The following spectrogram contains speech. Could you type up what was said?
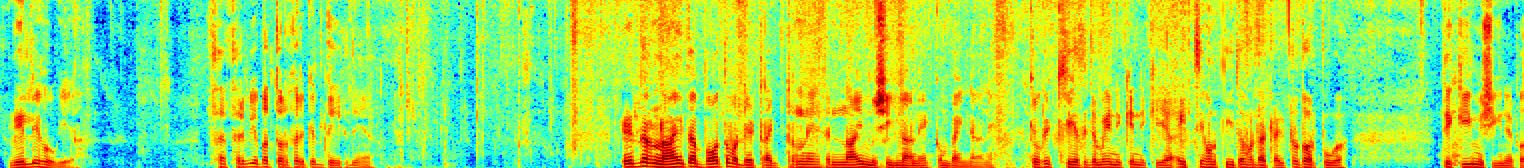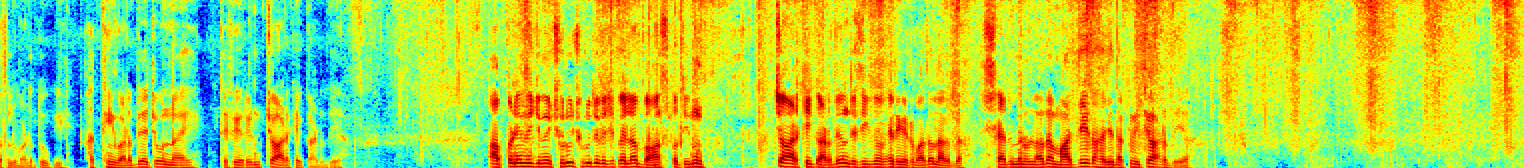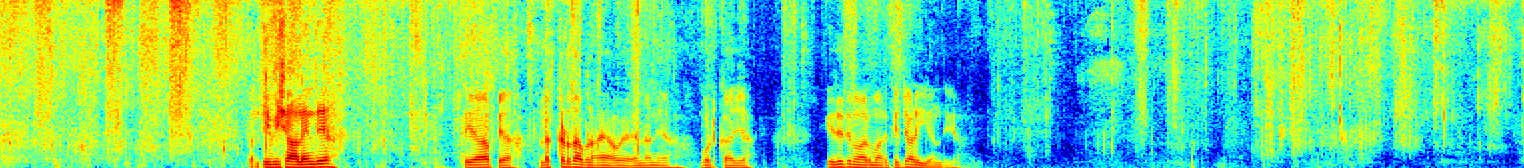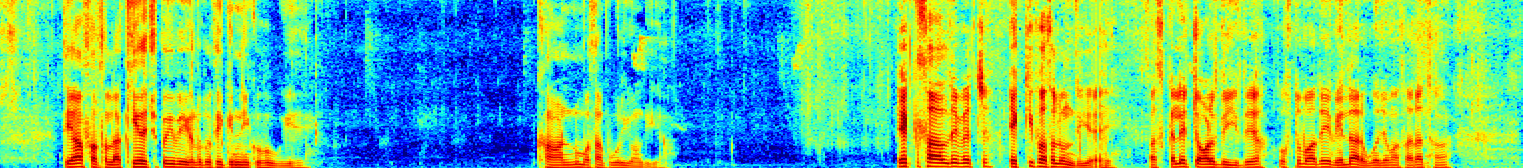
ਵਿਹਲੇ ਹੋ ਗਏ ਆ। ਫਿਰ ਫਿਰ ਵੀ ਆਪਾਂ ਤੁਰ ਫਿਰ ਕੇ ਦੇਖਦੇ ਆ। ਇਧਰ ਨਾ ਹੀ ਤਾਂ ਬਹੁਤ ਵੱਡੇ ਟਰੈਕਟਰ ਨੇ ਤੇ ਨਾ ਹੀ ਮਸ਼ੀਨਾਂ ਨੇ, ਕੰਬਾਈਨਾਂ ਨੇ, ਕਿਉਂਕਿ ਖੇਤ ਜਮੇ ਨਿੱਕੇ ਨਿੱਕੇ ਆ। ਇੱਥੇ ਹੁਣ ਕੀ ਤਾਂ ਵੱਡਾ ਟਰੈਕਟਰ ਤੁਰ ਪਊਗਾ ਤੇ ਕੀ ਮਸ਼ੀਨ ਹੈ ਫਸਲ ਵੱਢ ਦੂਗੀ ਹੱਥੀਂ ਵੱਢਦੇ ਆ ਝੋਨਾ ਇਹ ਤੇ ਫਿਰ ਇਹਨੂੰ ਝਾੜ ਕੇ ਕੱਢਦੇ ਆ। ਆਪਣੇ ਵੀ ਜਿਵੇਂ ਸ਼ੁਰੂ ਸ਼ੁਰੂ ਦੇ ਵਿੱਚ ਪਹਿਲਾਂ ਬਾਂਸਪਤੀ ਨੂੰ ਝਾੜ ਕੇ ਕੱਢਦੇ ਹੁੰਦੇ ਸੀ, ਕਿਉਂਕਿ ਰੇਟ ਵੱਧ ਲੱਗਦਾ। ਸ਼ਾਇਦ ਮੈਨੂੰ ਲੱਗਦਾ ਮਾਝੇ ਤਾਂ ਹਜੇ ਤੱਕ ਵੀ ਝਾੜਦੇ ਆ। ਪੱਲੀ ਵਿਛਾ ਲੈਂਦੇ ਆ। ਤੇ ਆ ਪਿਆ, ਲੱਕੜ ਦਾ ਬਣਾਇਆ ਹੋਇਆ ਇਹਨਾਂ ਨੇ ਆ ਗੁਟਕਾ ਜਿਹਾ। ਇਹਦੇ ਤੇ ਮਾਰ ਮਾਰ ਕੇ ਝਾੜੀ ਜਾਂਦੇ ਆ। ਤੇ ਆ ਫਸਲ ਆ ਇਹਦੇ ਚ ਪਈ ਵੇਖ ਲਓ ਤੁਸੀਂ ਕਿੰਨੀ ਕੁ ਹੋਊਗੀ ਇਹ। ਖਾਣ ਨੂੰ ਮਸਾਂ ਪੂਰੀ ਆਉਂਦੀ ਆ। ਇੱਕ ਸਾਲ ਦੇ ਵਿੱਚ ਇੱਕ ਹੀ ਫਸਲ ਹੁੰਦੀ ਹੈ ਇਹ ਬਸ ਕੱਲੇ ਚੌਲ ਬੀਜਦੇ ਆ ਉਸ ਤੋਂ ਬਾਅਦ ਇਹ ਵਿਹਲਾ ਰਹੂਗਾ ਜਮਾ ਸਾਰਾ ਥਾਂ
